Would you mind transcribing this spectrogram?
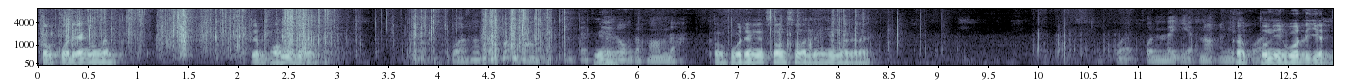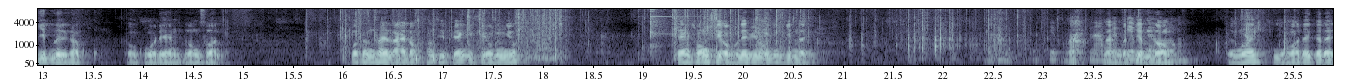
เข้าวครัวแดงลงกันเริ่มหอมแล้วพี่น้องขัวข้างใส่หอมหอมมันจะได้ร่วมกับหอมดอกเข้าวครัวแดงสองส่วนนี่เห็นมาก็ได้ ขัวคนละเอียดเนาะอันนี้ครับขัวตัวนี้บดละเอียดยิบเลยครับเข้าวครัวแดงสองส่วนบ่ทันใส่หลายดอกเท่าที่แปลงอีกเกี่ยวหนึงอยู่แปลงสองเกี่ยวคนนี้พี่น้องยังกินได้กระเทียมอะน้ำน้ำกกระระเทีเทียยมมดดอองงจักหน่อยยี่ห้อใดก็ได้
